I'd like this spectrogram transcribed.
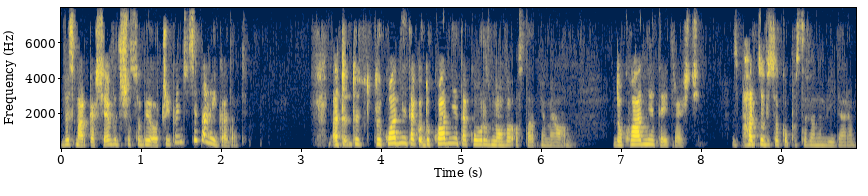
Wysmarka się, wytrze sobie oczy i będziecie dalej gadać. A to, to, to dokładnie, tak, dokładnie taką rozmowę ostatnio miałam. Dokładnie tej treści. Z bardzo wysoko postawionym liderem.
